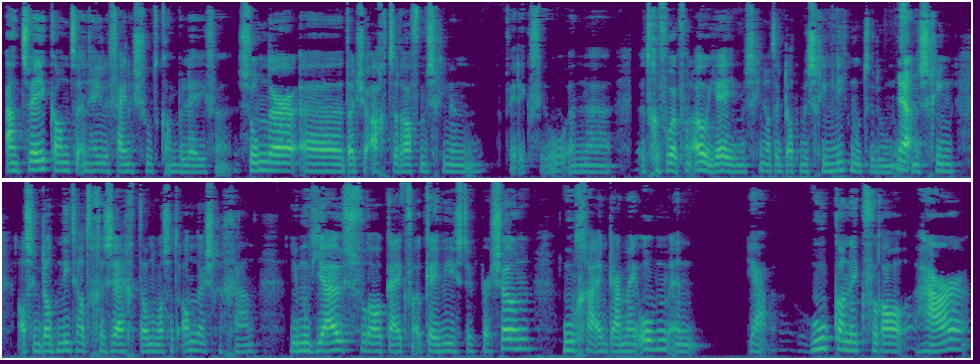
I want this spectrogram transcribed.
aan twee kanten een hele fijne shoot kan beleven. Zonder uh, dat je achteraf misschien een weet ik veel, en, uh, het gevoel heb van, oh jee, misschien had ik dat misschien niet moeten doen. Of misschien, als ik dat niet had gezegd, dan was het anders gegaan. Je moet juist vooral kijken van, oké, wie is de persoon? Hoe ga ik daarmee om? En ja, hoe kan ik vooral haar,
